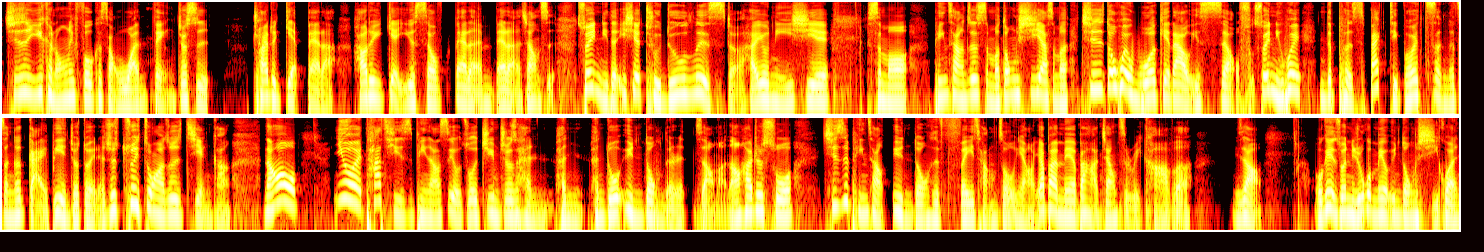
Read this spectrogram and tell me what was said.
其实 you can only focus on one thing，就是 try to get better。How do you get yourself better and better？这样子，所以你的一些 to do list，还有你一些什么平常就是什么东西啊，什么其实都会 work it out itself。所以你会你的 perspective 会整个整个改变就对了。就最重要就是健康。然后，因为他其实平常是有做 gym，就是很很很多运动的人，你知道吗？然后他就说，其实平常运动是非常重要，要不然没有办法这样子 recover。你知道，我跟你说，你如果没有运动习惯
